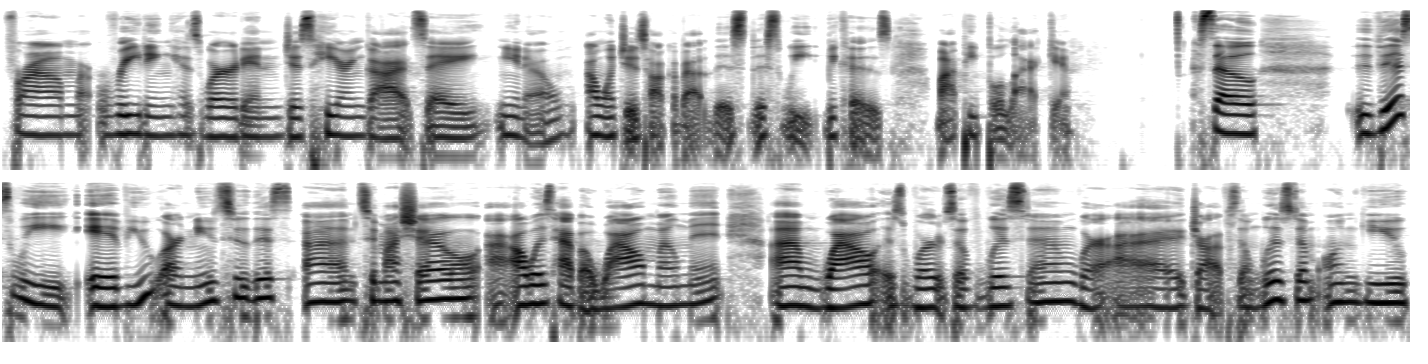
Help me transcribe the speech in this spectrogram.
from reading his word and just hearing God say, you know, I want you to talk about this this week because my people lack it. So, this week if you are new to this um, to my show i always have a wow moment. Um, wow is words of wisdom where i drop some wisdom on you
